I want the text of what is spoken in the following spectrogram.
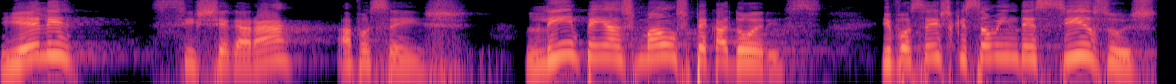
E Ele se chegará a vocês. Limpem as mãos, pecadores. E vocês que são indecisos,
